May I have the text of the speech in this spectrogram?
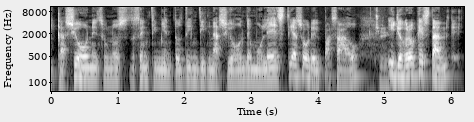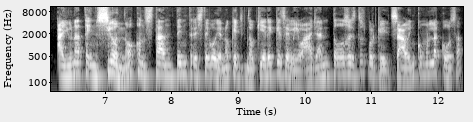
reivindicaciones, unos sentimientos de indignación, de molestia sobre el pasado. sí. Y yo creo que están, eh, hay una tensión, ¿no? Constante entre este gobierno que no quiere que se le vayan todos estos porque saben cómo es la cosa.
